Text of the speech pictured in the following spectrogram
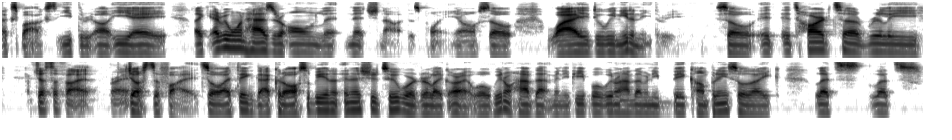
Xbox, E3, uh, EA. Like everyone has their own niche now at this point. You know, so why do we need an E3? So it, it's hard to really justify it, right? Justify it. So I think that could also be an, an, issue too, where they're like, all right, well, we don't have that many people, we don't have that many big companies, so like, let's let's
